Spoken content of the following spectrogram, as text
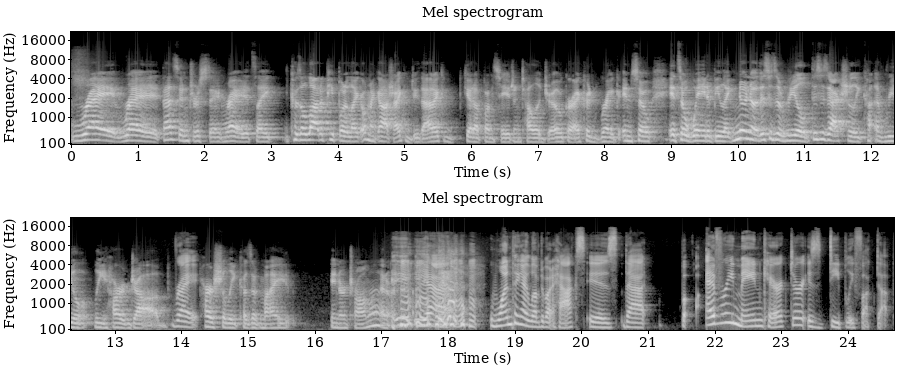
Yeah. Right, right. That's interesting. Right. It's like because a lot of people are like, oh my gosh, I could do that. I could get up on stage and tell a joke, or I could write. And so it's a way to be like, no, no, this is a real. This is actually a really hard job. Right. Partially because of my inner trauma. I don't know. yeah. One thing I loved about hacks is that but every main character is deeply fucked up.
